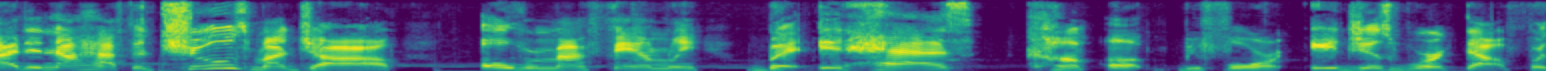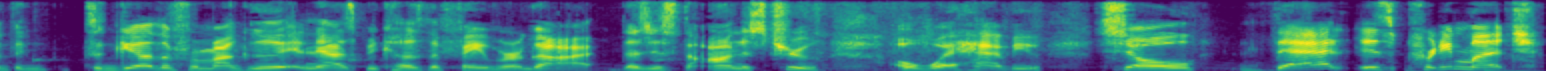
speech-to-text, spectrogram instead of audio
I did not have to choose my job over my family, but it has come up before. It just worked out for the together for my good, and that's because the favor of God. That's just the honest truth, or what have you. So that is pretty much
